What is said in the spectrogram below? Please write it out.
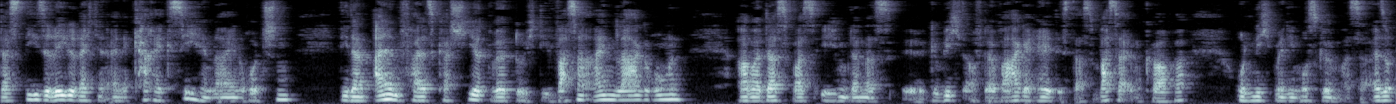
dass diese regelrecht in eine Karexie hineinrutschen, die dann allenfalls kaschiert wird durch die Wassereinlagerungen. Aber das, was eben dann das äh, Gewicht auf der Waage hält, ist das Wasser im Körper und nicht mehr die Muskelmasse. Also,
